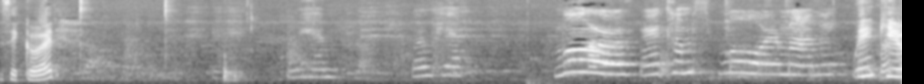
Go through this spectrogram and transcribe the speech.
Is it good? More. Here comes more, mommy. Thank you.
